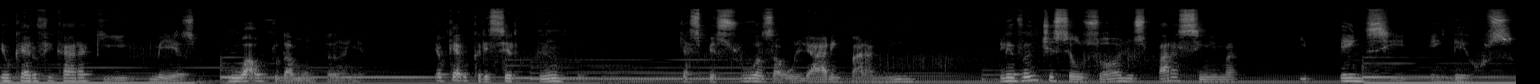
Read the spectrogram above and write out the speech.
Eu quero ficar aqui mesmo, no alto da montanha. Eu quero crescer tanto que as pessoas, ao olharem para mim, levante seus olhos para cima e pense em Deus.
